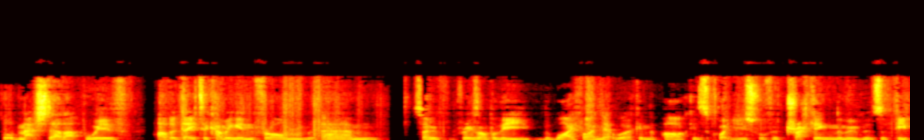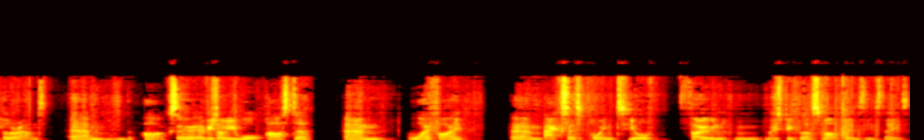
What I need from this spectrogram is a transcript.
sort of match that up with other data coming in from. Um, so, for example, the, the Wi-Fi network in the park is quite useful for tracking the movements of people around um, the park. So every time you walk past a, um, Wi-Fi um, access point, your phone, most people have smartphones these days,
